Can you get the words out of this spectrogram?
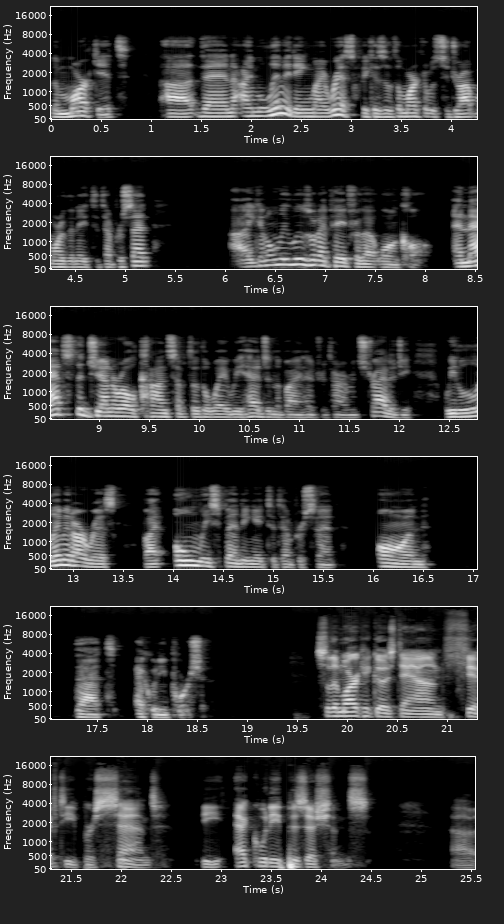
the market, uh, then I'm limiting my risk because if the market was to drop more than 8 to 10%, I can only lose what I paid for that long call. And that's the general concept of the way we hedge in the buy and hedge retirement strategy. We limit our risk by only spending 8 to 10% on that equity portion. So the market goes down 50%. The equity positions, uh,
